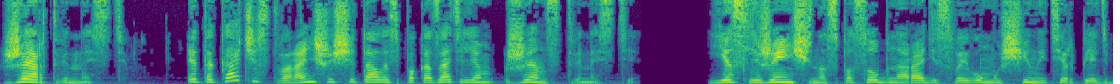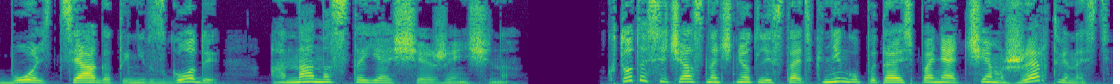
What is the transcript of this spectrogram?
Жертвенность. Это качество раньше считалось показателем женственности. Если женщина способна ради своего мужчины терпеть боль, тягот и невзгоды, она настоящая женщина. Кто-то сейчас начнет листать книгу, пытаясь понять, чем жертвенность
